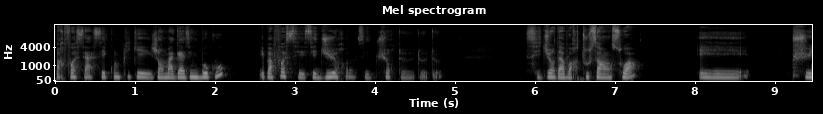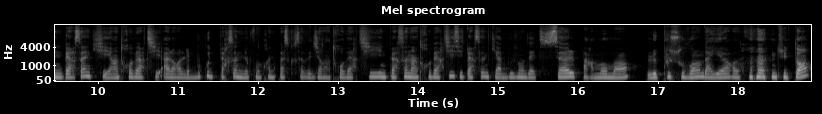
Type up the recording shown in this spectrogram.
parfois c'est assez compliqué. J'emmagasine beaucoup et parfois c'est dur, c'est dur de, de, c'est dur d'avoir tout ça en soi. Et je suis une personne qui est introvertie. Alors beaucoup de personnes ne comprennent pas ce que ça veut dire introvertie. Une personne introvertie, c'est une personne qui a besoin d'être seule par moment, le plus souvent d'ailleurs du temps.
